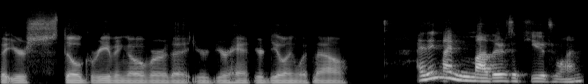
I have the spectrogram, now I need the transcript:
that you're still grieving over that you're you're you're dealing with now I think my mother's a huge one.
